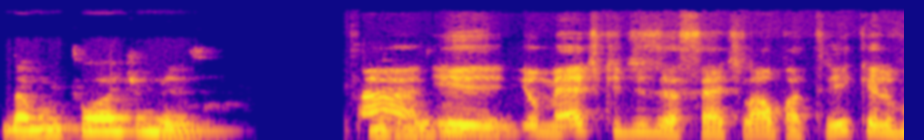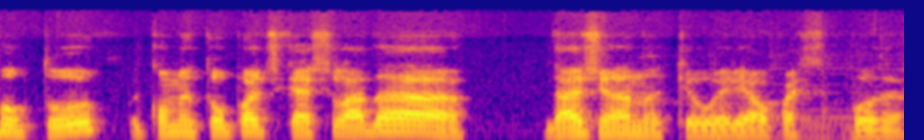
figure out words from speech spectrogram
Dá muito ódio mesmo. Ah, e, e o Magic 17 lá, o Patrick, ele voltou e comentou o podcast lá da, da Jana, que o Ariel participou, né?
